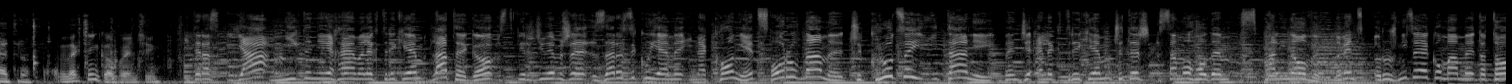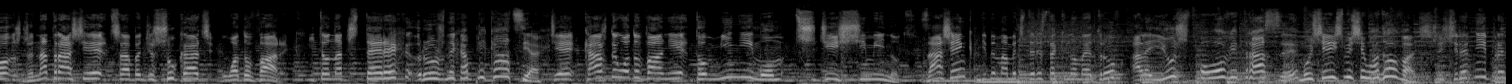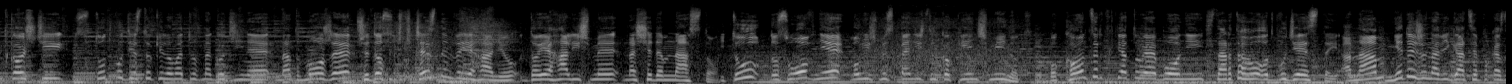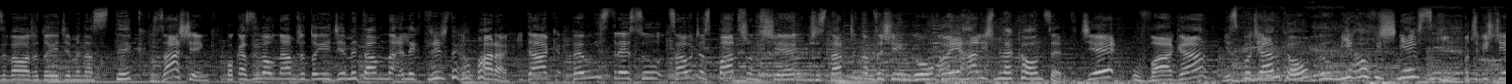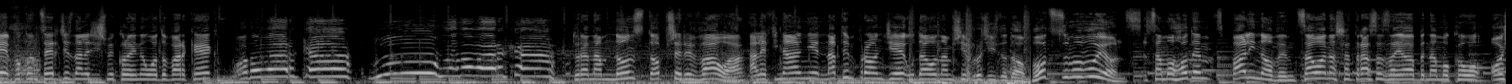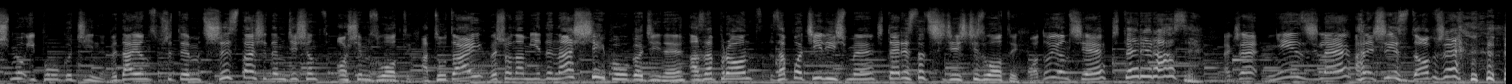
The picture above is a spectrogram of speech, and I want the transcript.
No tak cienko, powiem ci. I teraz ja nigdy nie jechałem elektrykiem, dlatego stwierdziłem, że zaryzykujemy i na koniec porównamy, czy krócej i taniej będzie elektrykiem, czy też samochodem spalinowym. No więc różnica jaką mamy to to, że na trasie trzeba będzie szukać ładowarek. I to na czterech różnych aplikacjach, gdzie każde ładowanie to minimum 30 minut. Zasięg niby mamy 400 km, ale już w połowie trasy musieliśmy się ładować. Przy średniej prędkości 120 km na godzinę nad morze przy dosyć wczesnym wyjechaniu dojechaliśmy na 17. I tu dosłownie mogliśmy spędzić tylko 5 minut, bo koncert Kwiatu Jabłoni startował o 20, a nam nie dość, że nawigacja pokazywała, że dojedziemy na styk, to zasięg pokazywał nam, że dojedziemy tam na elektrycznych oparach. I tak, pełni stresu, cały czas patrząc się, czy starczy nam zasięgu, dojechaliśmy na koncert, gdzie, uwaga, niespodzianką był Michał Wiśniewski. Oczywiście po koncercie znaleźliśmy kolejną ładowarkę, Ładowarka! Ładowarka! Która nam non-stop przerywała, ale finalnie na tym prądzie udało nam się wrócić do domu. Podsumowując, samochodem spalinowym cała nasza trasa zajęłaby nam około 8,5 godziny, wydając przy tym 378 zł. A tutaj wyszło nam 11,5 godziny, a za prąd zapłaciliśmy 430 zł. Ładując się 4 razy. Także nie jest źle, ale czy jest dobrze?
